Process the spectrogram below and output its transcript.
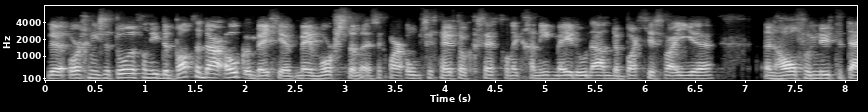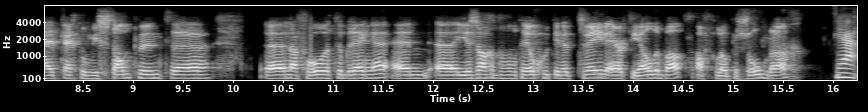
de organisatoren van die debatten daar ook een beetje mee worstelen. Zeg maar, omzicht heeft ook gezegd: van ik ga niet meedoen aan debatjes waar je een halve minuut de tijd krijgt om je standpunt. eh, eh, naar voren te brengen. En eh, je zag het bijvoorbeeld heel goed in het tweede RTL-debat afgelopen zondag Ja,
